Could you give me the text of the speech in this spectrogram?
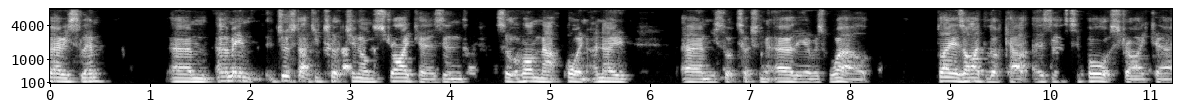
very slim. Um, and I mean, just actually touching on strikers and sort of on that point, I know um, you sort of touched on it earlier as well. Players I'd look at as a support striker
